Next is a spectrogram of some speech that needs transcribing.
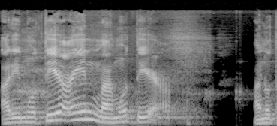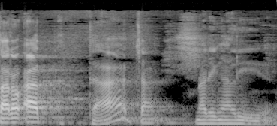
Ari muti'in mah muti' anu taroat dacan naringali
